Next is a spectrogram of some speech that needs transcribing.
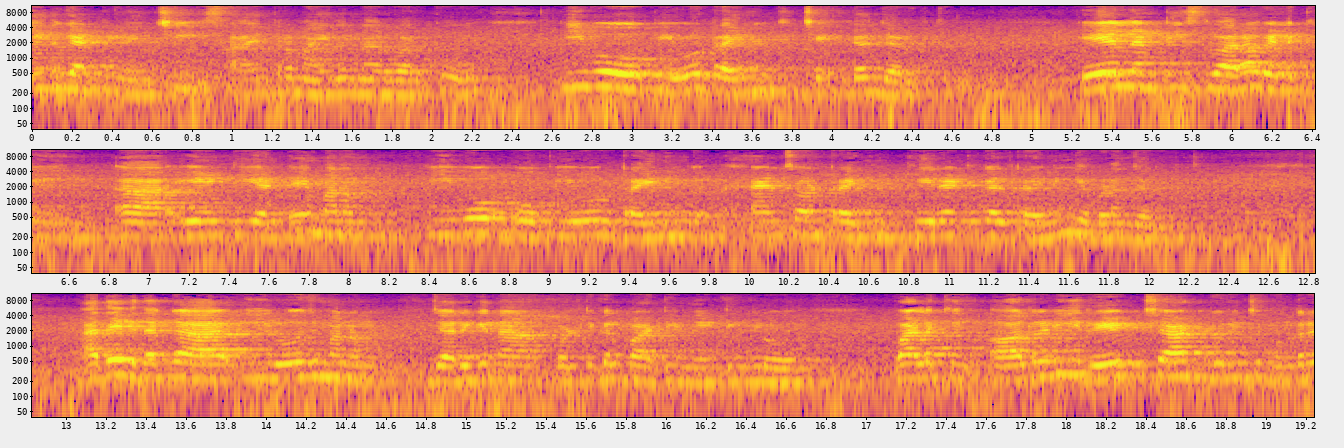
ఐదు గంటల నుంచి సాయంత్రం ఐదున్నర వరకు పిఓపిఓ ఓపీఓ ట్రైనింగ్ చేయడం జరుగుతుంది. ఏఎల్ఎంటీస్ ద్వారా వీళ్ళకి ఏంటి అంటే మనం PO OPO training hands on training theoretical training ఇవ్వడం జరుగుతుంది. అదేవిధంగా ఈరోజు మనం జరిగిన పొలిటికల్ పార్టీ మీటింగ్లో వాళ్ళకి ఆల్రెడీ రేట్ చార్ట్ గురించి ముందర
